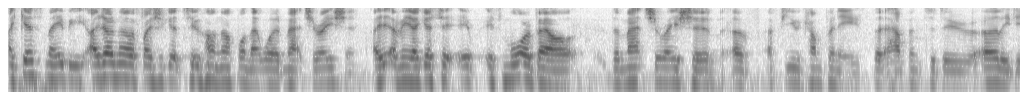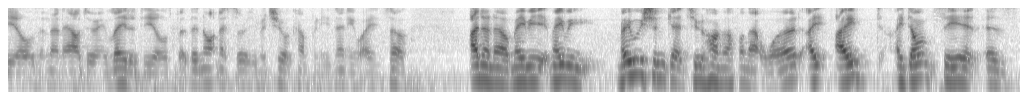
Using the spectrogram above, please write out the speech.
I guess maybe I don't know if I should get too hung up on that word maturation. I, I mean, I guess it, it, it's more about the maturation of a few companies that happen to do early deals and are now doing later deals, but they're not necessarily mature companies anyway. So I don't know. Maybe maybe maybe we shouldn't get too hung up on that word. I I, I don't see it as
